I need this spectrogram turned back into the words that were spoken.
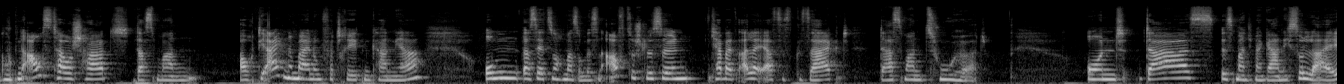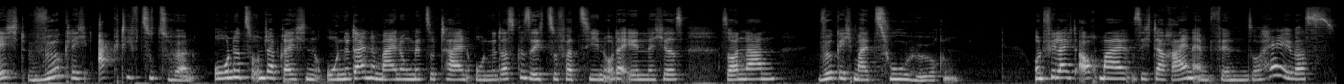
guten Austausch hat, dass man auch die eigene Meinung vertreten kann, ja. Um das jetzt nochmal so ein bisschen aufzuschlüsseln, ich habe als allererstes gesagt, dass man zuhört. Und das ist manchmal gar nicht so leicht, wirklich aktiv zuzuhören, ohne zu unterbrechen, ohne deine Meinung mitzuteilen, ohne das Gesicht zu verziehen oder ähnliches, sondern wirklich mal zuhören. Und vielleicht auch mal sich da rein empfinden, so, hey, was,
